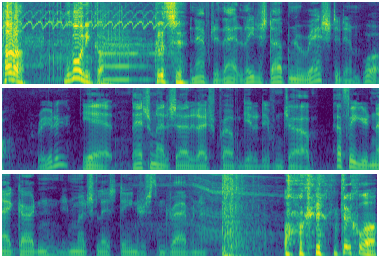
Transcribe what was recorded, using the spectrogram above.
달아! 무거우니까. 그렇지. And after that, they just up and arrested him. Whoa, really? Yeah, that's when I decided I should probably get a different job. I figured night guarding is much less dangerous than driving a. 어, 그냥 뚫고 가.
